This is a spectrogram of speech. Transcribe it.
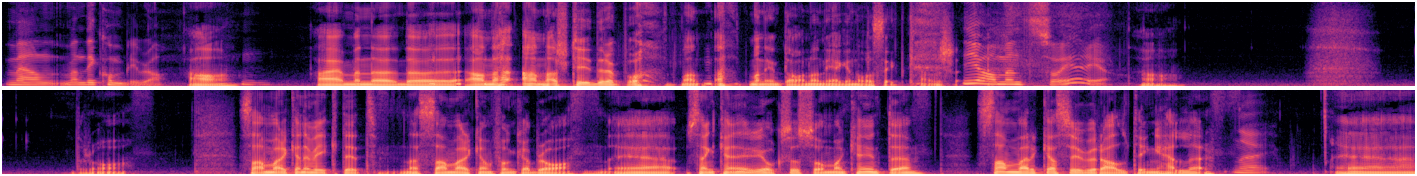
men, men det kommer bli bra. Ja. Nej, men det, det, anna- annars tyder det på att man, att man inte har någon egen åsikt kanske. Ja men så är det ju. Ja. Bra. Samverkan är viktigt när samverkan funkar bra. Eh, sen kan det ju också så, man kan ju inte samverka sig ur allting heller. Nej. Eh,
